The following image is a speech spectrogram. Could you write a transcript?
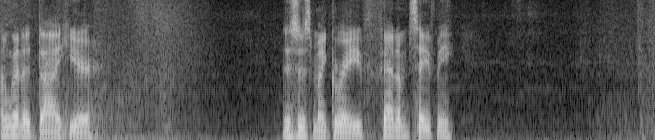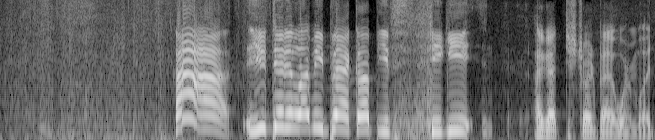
I'm gonna die here. This is my grave. Phantom, save me. Ah! You didn't let me back up, you figgy. I got destroyed by a wormwood.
